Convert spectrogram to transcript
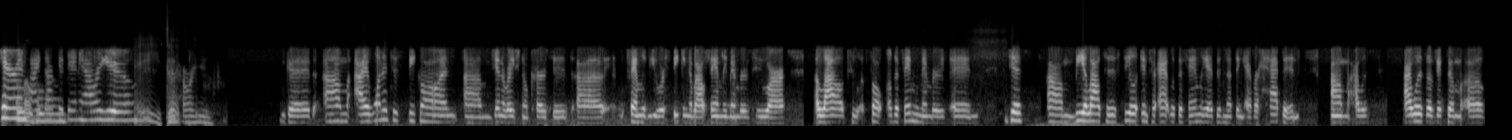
Karen. Hello, hi. Dr. Danny. How are you? Hey, good. good. How are you? Good. Um, I wanted to speak on um, generational curses. Uh, family, you were speaking about family members who are allowed to assault other family members and just um, be allowed to still interact with the family as if nothing ever happened. Um, I was I was a victim of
